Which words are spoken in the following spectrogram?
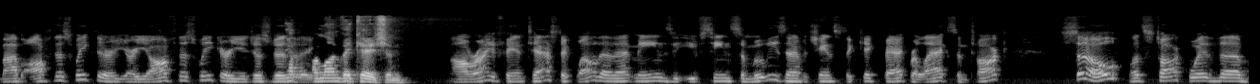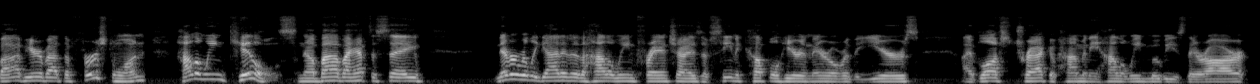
Bob, off this week? Are you, are you off this week, or are you just visiting? I'm on vacation. All right, fantastic. Well, then that means that you've seen some movies and have a chance to kick back, relax, and talk. So let's talk with uh, Bob here about the first one, Halloween Kills. Now, Bob, I have to say, never really got into the Halloween franchise. I've seen a couple here and there over the years. I've lost track of how many Halloween movies there are.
